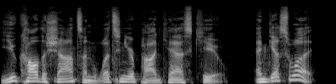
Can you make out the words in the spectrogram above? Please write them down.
you call the shots on what's in your podcast queue. And guess what?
